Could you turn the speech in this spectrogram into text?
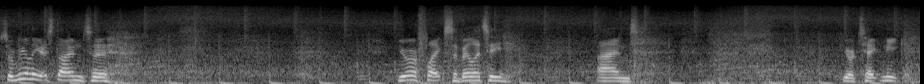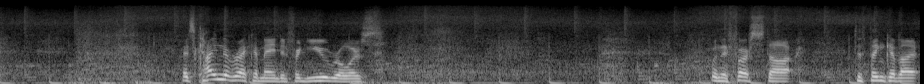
So, really, it's down to your flexibility and your technique. It's kind of recommended for new rowers when they first start to think about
